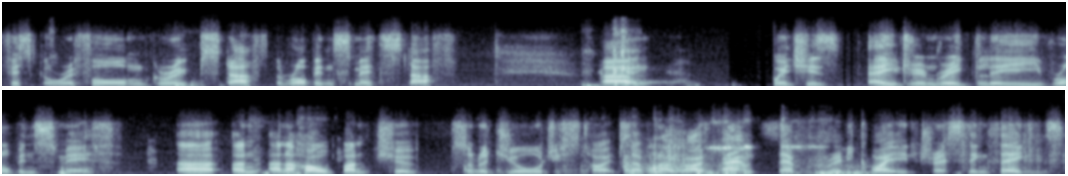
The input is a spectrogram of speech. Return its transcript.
fiscal reform group stuff, the Robin Smith stuff, um, Okay. which is Adrian Wrigley, Robin Smith, uh, and, and a whole bunch of sort of Georges type stuff. And I, I found several really quite interesting things.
